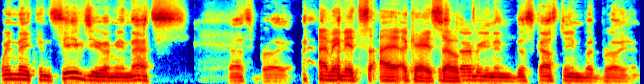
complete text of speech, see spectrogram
when they conceived you, I mean that's that's brilliant. I mean, it's I okay. So disturbing and disgusting, but brilliant.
